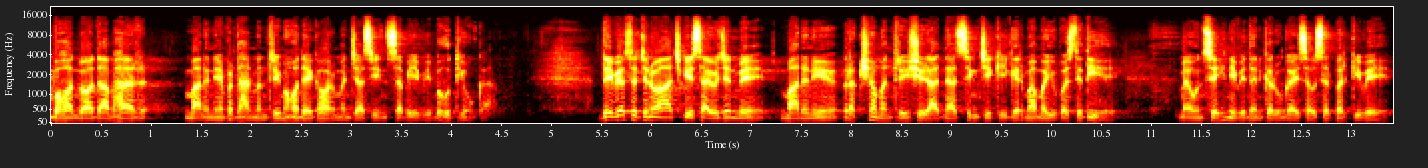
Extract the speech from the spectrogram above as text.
बहुत बहुत आभार। माननीय प्रधानमंत्री महोदय का और मंजासीन सभी विभूतियों का। देव्य सज्जनों, आज के इस आयोजन में माननीय रक्षा मंत्री श्री राजनाथ सिंह जी की गरिमामयी उपस्थिति है। मैं उनसे ही निवेदन करूँगा इस अवसर पर कि वे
